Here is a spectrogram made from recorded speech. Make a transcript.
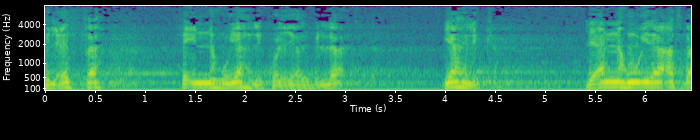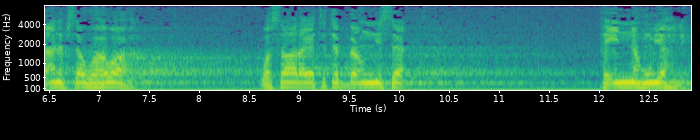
بالعفة فإنه يهلك والعياذ بالله يهلك لأنه إذا أتبع نفسه هواها وصار يتتبع النساء فإنه يهلك.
